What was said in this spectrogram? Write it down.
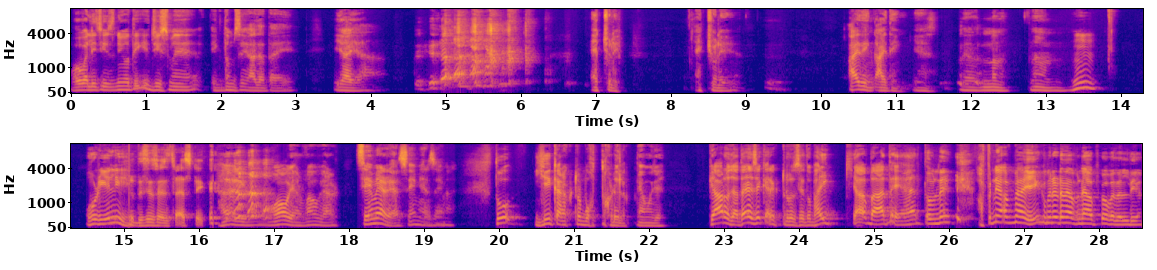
वो वाली चीज़ नहीं होती कि जिसमें एकदम से आ जाता है या या। Actually actually I think I think yes oh really this is fantastic wow यार वाओ यार सेम यार यार सेम यार सेम यार तो ये कैरेक्टर बहुत तकड़े लगते हैं मुझे। प्यार हो जाता है ऐसे कैरेक्टरों से तो भाई क्या बात है यार, तुमने अपने आप में एक मिनट में अपने आप को बदल दिया।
